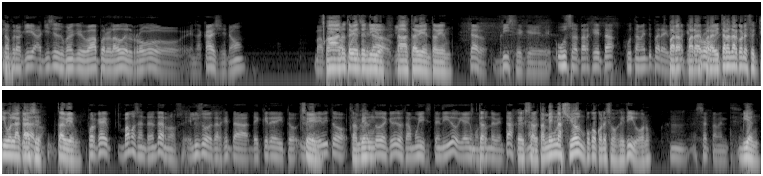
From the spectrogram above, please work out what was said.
No, pero aquí, aquí se supone que va por el lado del robo en la calle, ¿no? Va- Ah, no te había entendido. lado, claro. Ah, está bien, está bien. Claro, dice que usa tarjeta justamente para evitar Para, que para, lo para roben. evitar andar con efectivo en la Claro. calle. Está bien. Porque vamos a entendernos, el uso de tarjeta de crédito y Sí, de débito, también- sobre todo de crédito, está muy extendido y hay un montón de ventajas. ¿no? Exacto. También nació un poco con ese objetivo, ¿no? Mm, exactamente. Bien,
